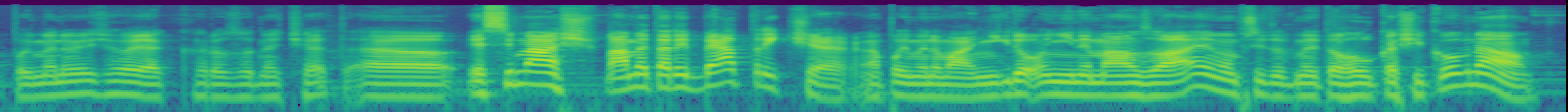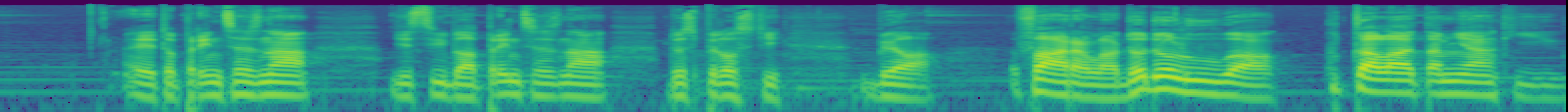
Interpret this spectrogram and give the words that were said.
pojmenuješ ho, jak rozhodne chat. Uh, jestli máš, máme tady Beatriče na pojmenování, nikdo o ní nemá zájem, přitom je to holka šikovná. Je to princezna, v dětství byla princezna, v dospělosti byla fárala do dolů a kutala tam nějaký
